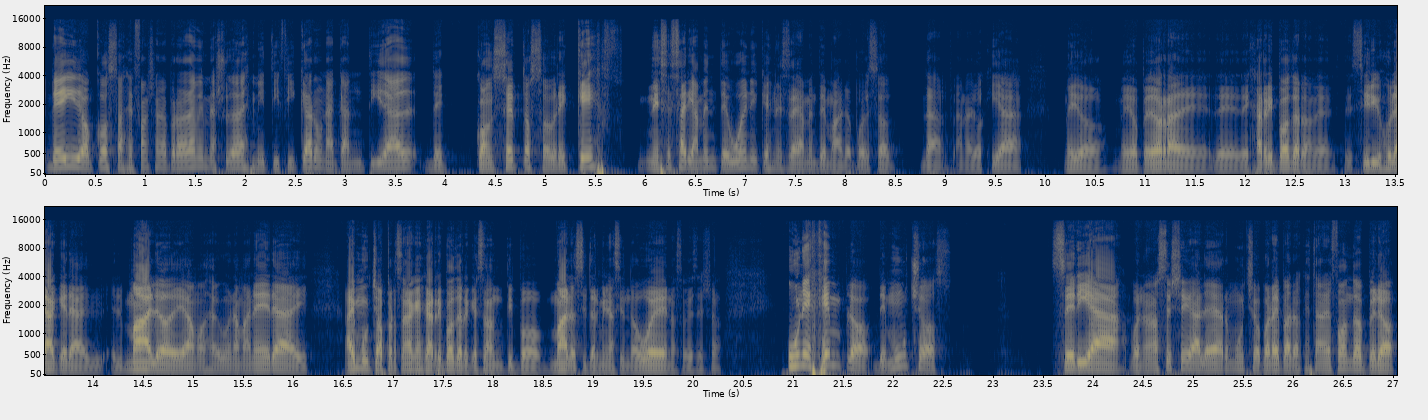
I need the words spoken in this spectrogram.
leído cosas de functional programming me ayudó a desmitificar una cantidad de conceptos sobre qué es necesariamente bueno y qué es necesariamente malo. Por eso la analogía medio, medio pedorra de, Harry Potter, donde Sirius Black era el, malo, digamos, de alguna manera. Y hay muchos personajes en Harry Potter que son tipo malos y terminan siendo buenos, o qué sé yo. Un ejemplo de muchos sería, bueno, no se llega a leer mucho por ahí para los que están en el fondo, pero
